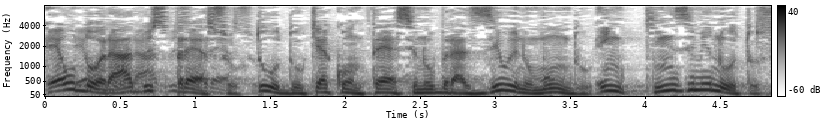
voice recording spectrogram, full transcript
É o Dourado Expresso. Tudo o que acontece no Brasil e no mundo em 15 minutos.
